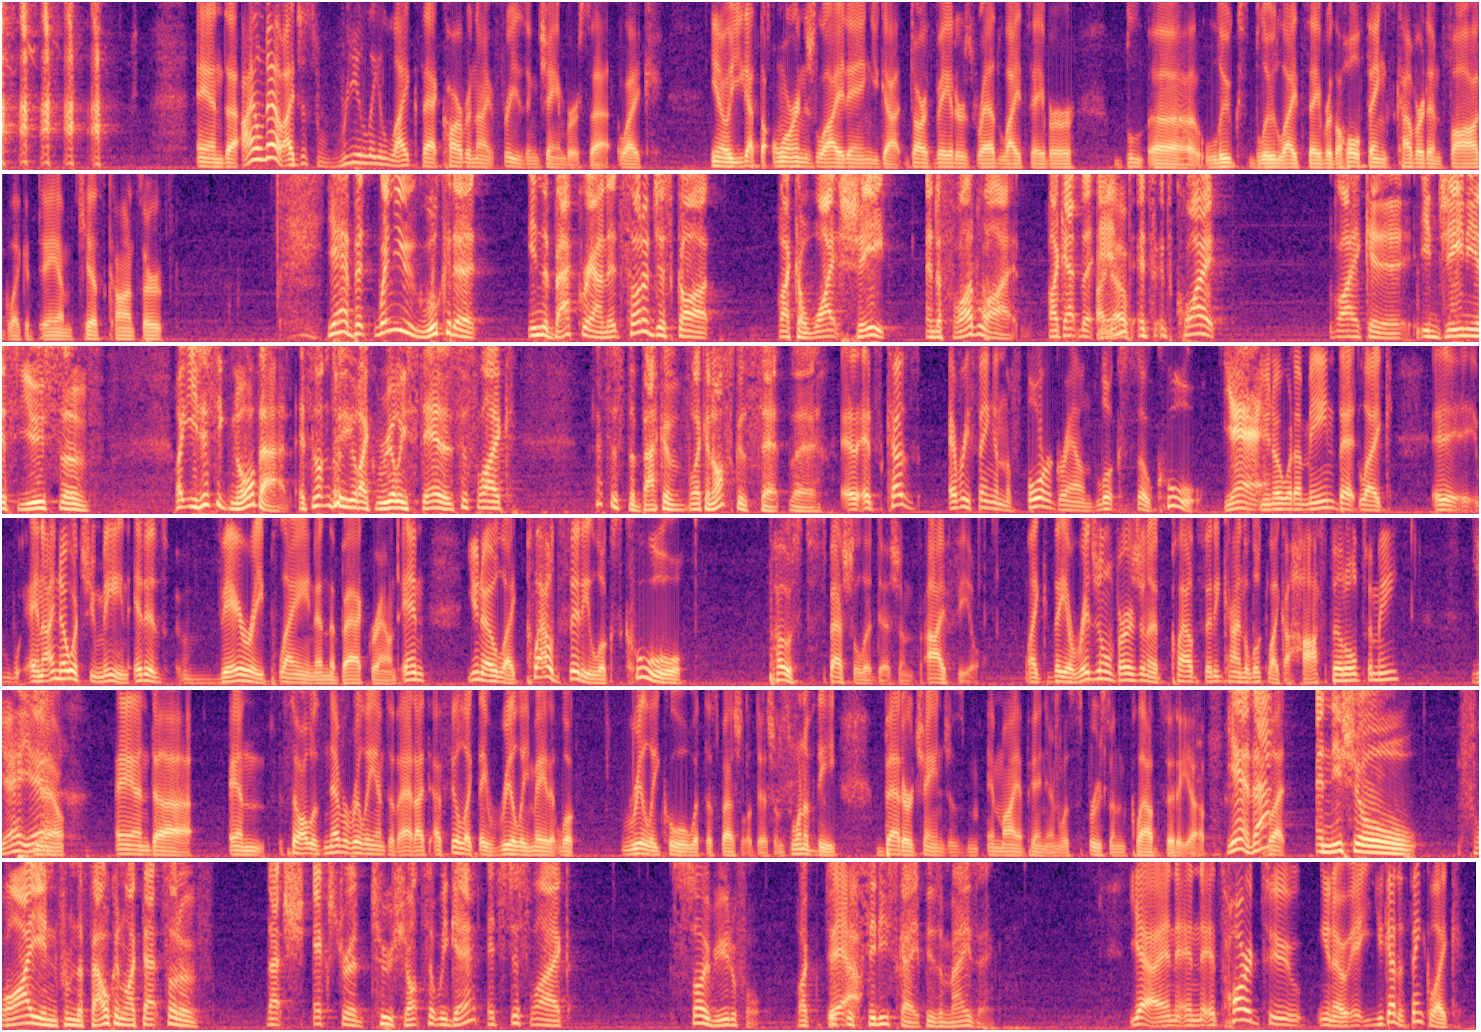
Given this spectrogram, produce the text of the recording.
and uh, I don't know. I just really like that carbonite freezing chamber set. Like, you know, you got the orange lighting, you got Darth Vader's red lightsaber, bl- uh, Luke's blue lightsaber. The whole thing's covered in fog, like a damn Kiss concert. Yeah, but when you look at it in the background, it's sort of just got like a white sheet and a floodlight. Like at the I know. end, it's it's quite like a ingenious use of like you just ignore that. It's not until you like really stare. that It's just like that's just the back of like an Oscars set there. It's because everything in the foreground looks so cool. Yeah, You know what I mean? That like, it, and I know what you mean. It is very plain in the background, and you know, like Cloud City looks cool post special editions. I feel like the original version of Cloud City kind of looked like a hospital to me. yeah, yeah. You know, and uh, and so I was never really into that. I, I feel like they really made it look really cool with the special editions. One of the better changes, in my opinion, was sprucing Cloud City up. Yeah, that But- initial fly in from the Falcon, like that sort of that sh- extra two shots that we get, it's just like so beautiful. Like just Yeah. the cityscape is amazing. Yeah, and and it's hard to you know it, you got to think like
